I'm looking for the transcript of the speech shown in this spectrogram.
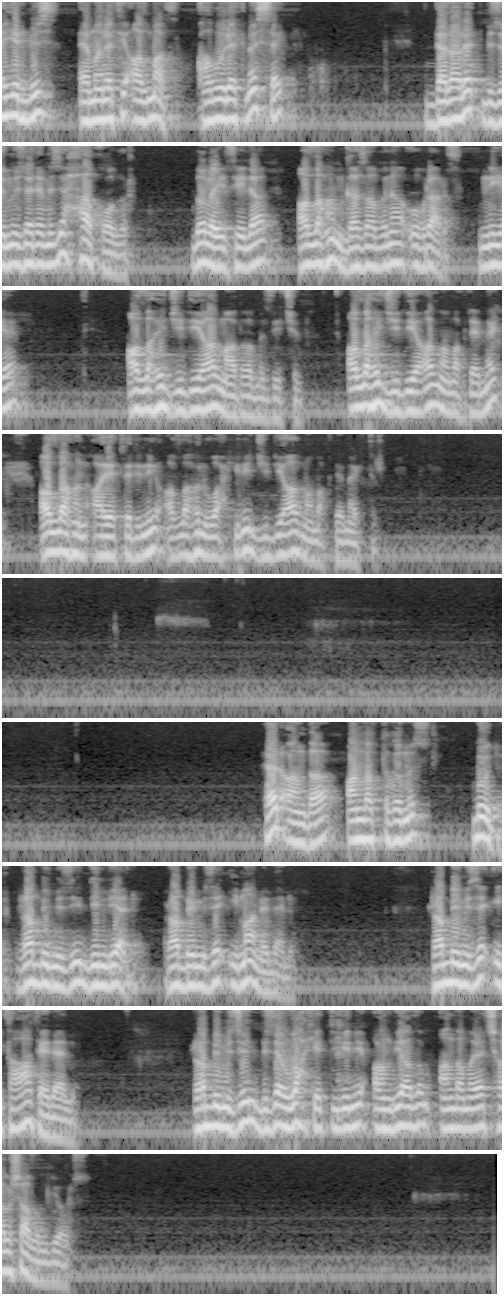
Eğer biz emaneti almaz, kabul etmezsek, delalet bizim üzerimize hak olur. Dolayısıyla Allah'ın gazabına uğrarız. Niye? Allah'ı ciddiye almadığımız için. Allah'ı ciddiye almamak demek, Allah'ın ayetlerini, Allah'ın vahyini ciddiye almamak demektir. Her anda anlattığımız budur. Rabbimizi dinleyelim. Rabbimize iman edelim. Rabbimize itaat edelim. Rabbimizin bize vahyettiğini anlayalım, anlamaya çalışalım diyoruz.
